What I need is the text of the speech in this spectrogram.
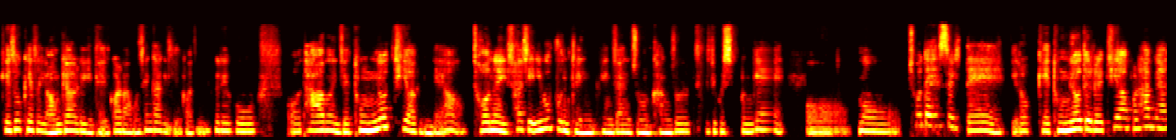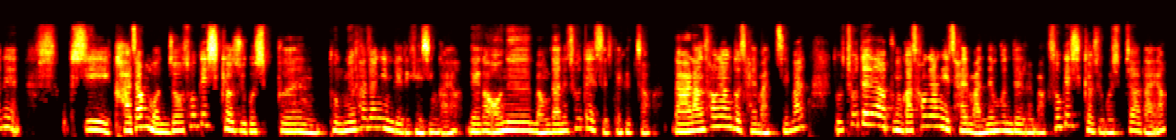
계속해서 연결이 될 거라고 생각이 들거든요. 그리고 어, 다음은 이제 동료 티업인데요. 저는 사실 이 부분 굉장히 좀 강조드리고 싶은 게, 어, 뭐, 초대했을 때 이렇게 동료들을 티업을 하면은 혹시 가장 먼저 소개시켜주고 싶은 동료 사장님들이 계신가요? 내가 어느 명단을 초대했을 때, 그쵸? 나랑 성향도 잘 맞지만 또 초대자분과 성향이 잘 맞는 분들을 막 소개시켜주고 싶잖아요.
